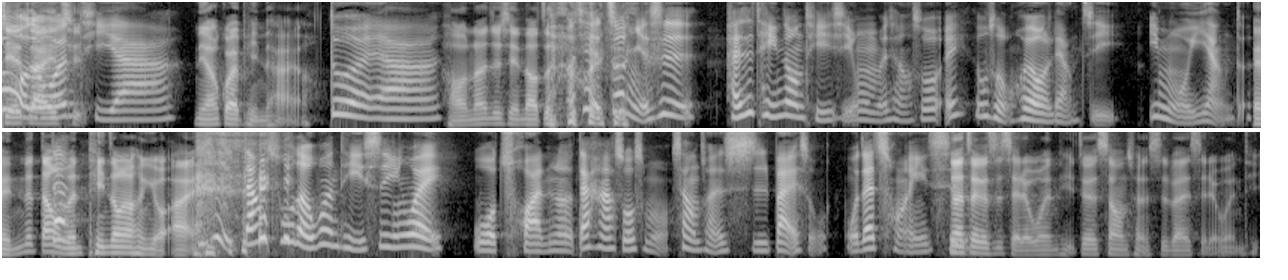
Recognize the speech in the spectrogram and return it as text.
接我的问在一起。题啊。你要怪平台啊？对啊，好，那就先到这而且重。点是，还是听众提醒我们，想说，哎、为什么会有两集一模一样的？哎、那当我们听众要很有爱，是当初的问题是因为我传了，但他说什么上传失败什么，我再传一次那，这个是谁的问题？这个上传失败是谁的问题？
